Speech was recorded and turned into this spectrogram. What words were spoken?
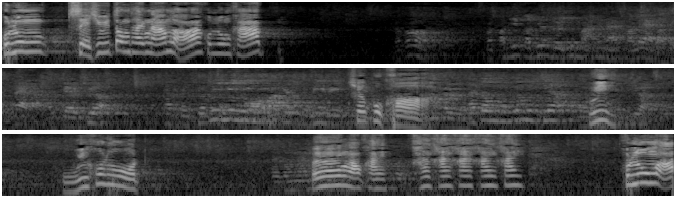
คุณลุงเสียชีวิตตรงแทงน้ำเหรอ คุณลุงครับ แล้วก็ตอนนี้ตอนที่เดินขึ้นมาใช่ไหมตอนแรกอะถึงแรกอะเจอเชือกน่าจะเป็นเชือกนี่นี่นี่นี่เชือกผูกคอแต่ตรงมึงก็มีเชือกวิวิโคตรโหดเฮ้ยเฮ้ยเงาใครใครใครใครใครใครคุณลุงเหรอ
